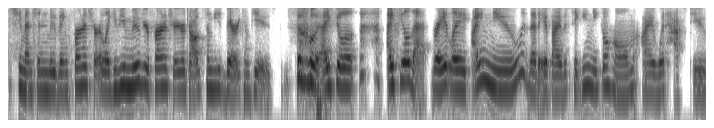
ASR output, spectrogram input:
she mentioned moving furniture. Like if you move your furniture, your dog's gonna be very confused. So I feel I feel that, right? Like I knew that if I was taking Nico home, I would have to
